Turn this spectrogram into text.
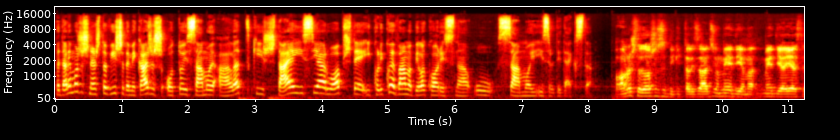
pa da li možeš nešto više da mi kažeš o toj samoj alatki, šta je ECR uopšte i koliko je vama bila korisna u samoj izradi teksta? Pa ono što je došlo sa digitalizacijom medijama, medija jeste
